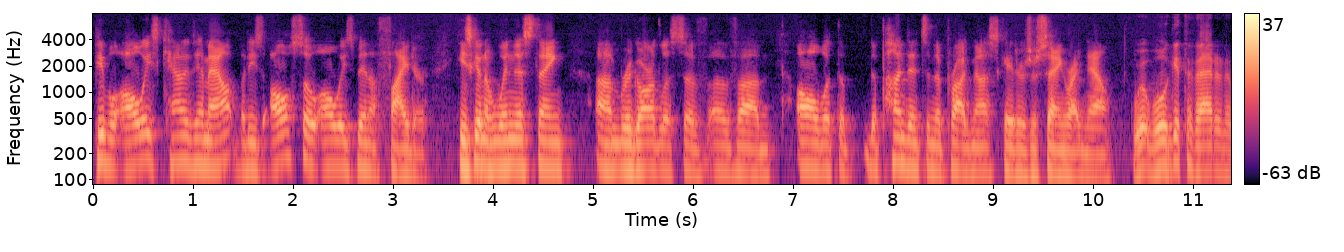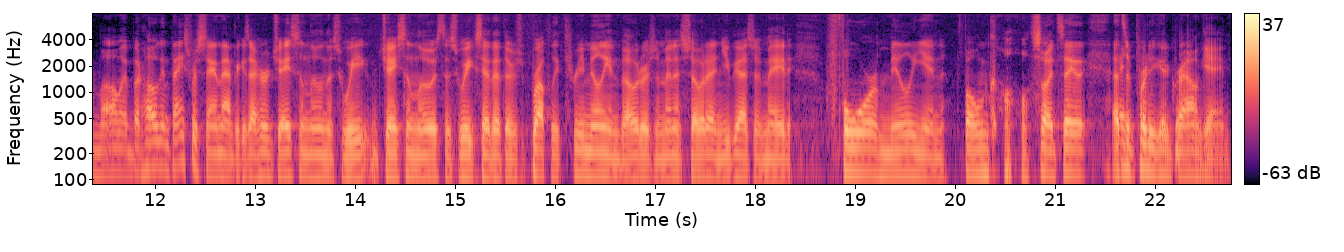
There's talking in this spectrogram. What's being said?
People always counted him out, but he's also always been a fighter. He's going to win this thing um, regardless of, of um, all what the, the pundits and the prognosticators are saying right now. We'll, we'll, get to that in a moment. But Hogan, thanks for saying that because I heard Jason Lewis this week. Jason Lewis this week say that there's roughly three million voters in Minnesota, and you guys have made four million phone calls. So I'd say that's a pretty good ground game.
